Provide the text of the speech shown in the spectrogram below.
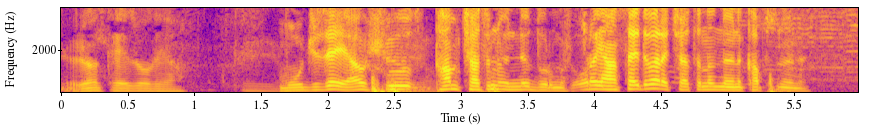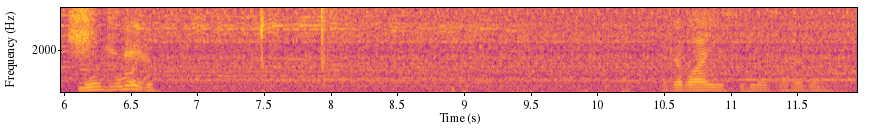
Görüyorsun teyze oluyor. Mucize ya şu tam çatının önünde durmuş. Oraya yansaydı var ya çatının önü kapısının önü. Mucize ya. Acaba hangisi biraz arada?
